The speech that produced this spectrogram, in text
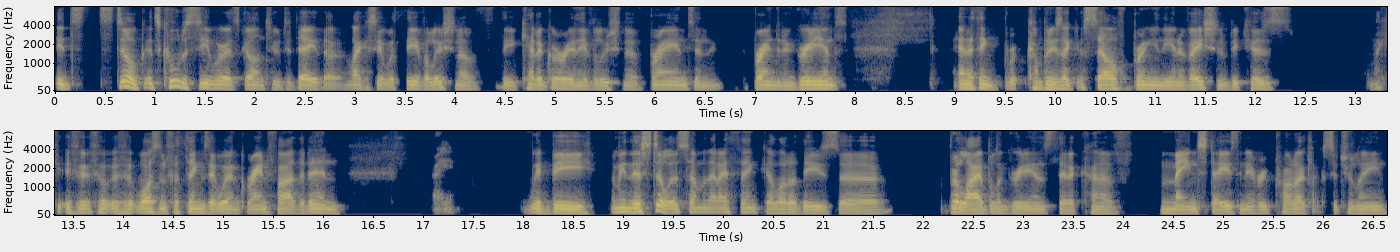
it's still it's cool to see where it's gone to today though like i said with the evolution of the category and the evolution of brands and branded ingredients and i think companies like yourself bringing the innovation because like if, if, it- if it wasn't for things that weren't grandfathered in right. we'd be i mean there still is some of that i think a lot of these uh reliable ingredients that are kind of mainstays in every product like citrulline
